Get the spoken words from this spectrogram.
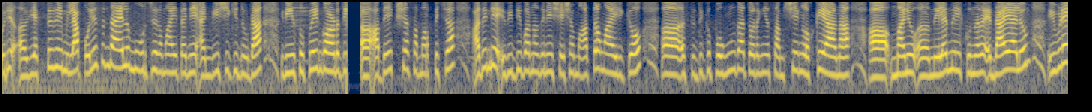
ഒരു വ്യക്തതയുമില്ല. പോലീസ് എന്തായാലും ഊർജിതമായി തന്നെ അന്വേഷിക്കുന്നുണ്ട്. ഇനി സുപ്രീം കോടതി അപേക്ഷ സമർപ്പിച്ച് അതിന്റെ വിധി വന്നതിന് ശേഷം മാത്രമായിരിക്കോ സ്ഥിതിക്ക് പൊങ്ങുക തുടങ്ങിയ സംശയങ്ങളൊക്കെയാണ് മനു നിലനിൽക്കുന്നത്. എന്തായാലും ഇവിടെ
